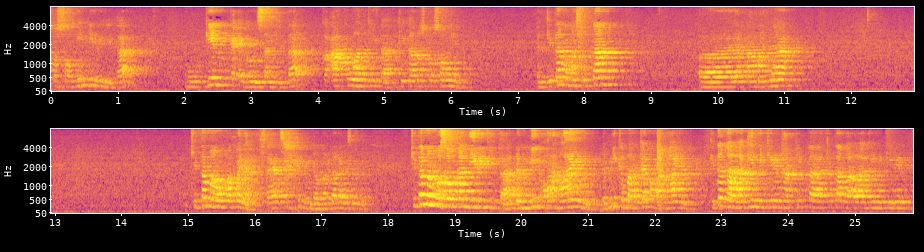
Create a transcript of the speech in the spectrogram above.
kosongin diri kita, mungkin keegoisan kita, keakuan kita, kita harus kosongin. Dan kita memasukkan uh, yang namanya kita mau apa ya? Saya saya menggambarkan dari sini. Kita mengosongkan diri kita demi orang lain, demi kebaikan orang lain. Kita nggak lagi mikirin hak kita, kita nggak lagi mikirin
